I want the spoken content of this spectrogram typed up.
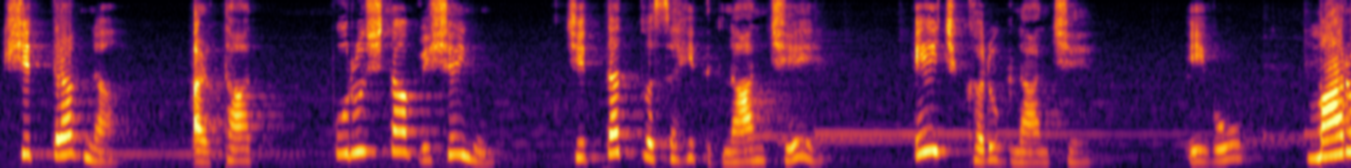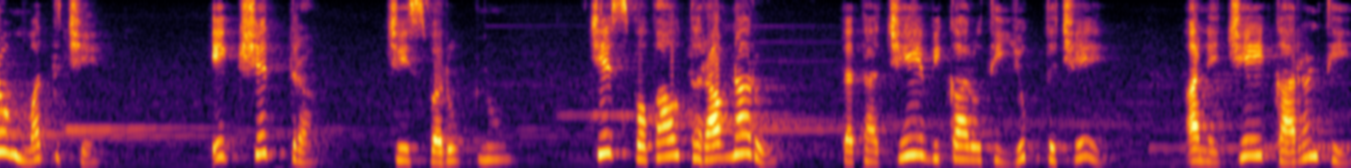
ક્ષેત્રજ્ઞ અર્થાત પુરુષના વિષયનું જે તત્વ સહિત જ્ઞાન છે, એ જ ખરું જ્ઞાન છે. એવો મારો મત છે. એ ક્ષેત્ર જે સ્વરૂપનું, જે સ્વભાવ ધરાવનારું તથા જે વિકારોથી યુક્ત છે અને જે કારણથી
